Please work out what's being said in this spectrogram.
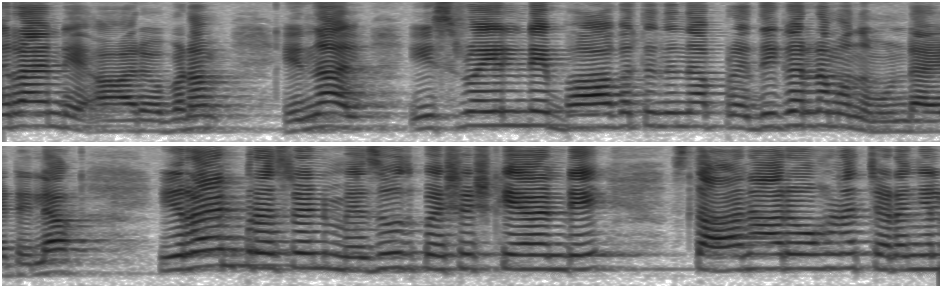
ഇറാന്റെ ആരോപണം. എന്നാൽ ഇസ്രയേലിന്റെ ഭാഗത്തു നിന്ന് പ്രതികരണമൊന്നും ഉണ്ടായിട്ടില്ല. ഇറാൻ പ്രസിഡന്റ് മെസൂദ് പെഷഷ്കിയാന്റെ സ്ഥാനാരോഹണ ചടങ്ങിൽ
